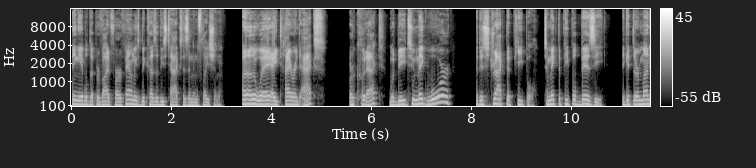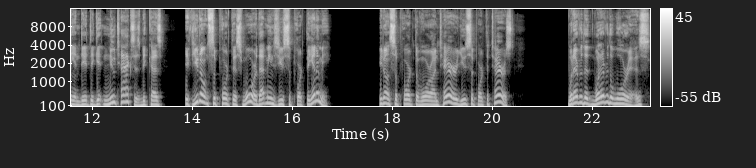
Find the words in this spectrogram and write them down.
being able to provide for our families because of these taxes and inflation. Another way a tyrant acts or could act would be to make war to distract the people, to make the people busy, to get their money and to get new taxes. Because if you don't support this war, that means you support the enemy. If you don't support the war on terror, you support the terrorist. Whatever the whatever the war is,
